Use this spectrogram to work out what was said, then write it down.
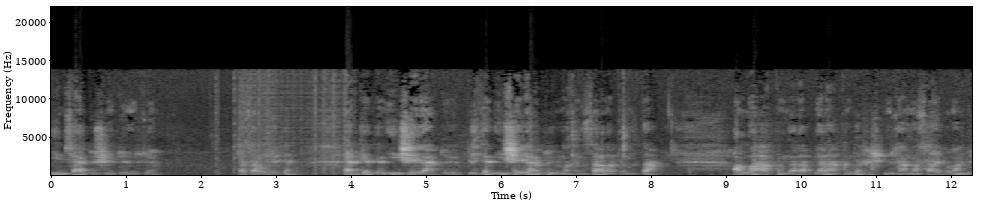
imser düşündüğümüzü tasavvur edin. Herkesten iyi şeyler duyup, bizden iyi şeyler duyulmasını sağladığımızda Allah hakkında, Rabler hakkında hüsnü zanna sahip olan bir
